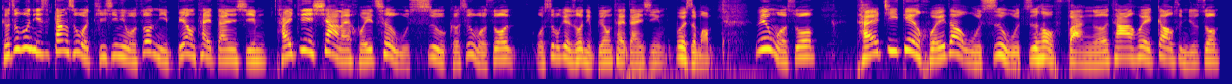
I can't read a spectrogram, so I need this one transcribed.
可是问题是，当时我提醒你，我说你不用太担心台积电下来回撤五四五。可是我说，我是不是跟你说你不用太担心？为什么？因为我说台积电回到五四五之后，反而他会告诉你，就是说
